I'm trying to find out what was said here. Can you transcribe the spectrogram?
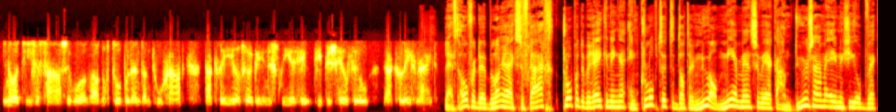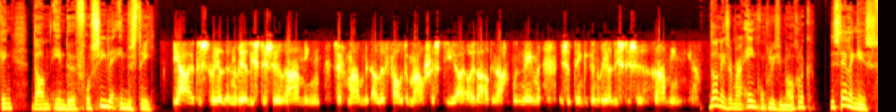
innovatieve fase, waar het nog turbulent gaat, daar creëren zulke industrieën heel, typisch heel veel werkgelegenheid. Blijft over de belangrijkste vraag: kloppen de berekeningen en klopt het dat er nu al meer mensen werken aan duurzame energieopwekking dan in de fossiele industrie? Ja, het is een realistische raming, zeg maar, met alle foute marges die je uiteraard in acht moet nemen, is het denk ik een realistische raming. Ja. Dan is er maar één conclusie mogelijk. De stelling is.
